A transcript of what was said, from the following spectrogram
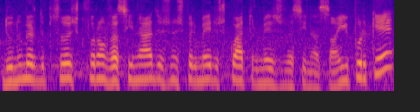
do número de pessoas que foram vacinadas nos primeiros quatro meses de vacinação. E porquê?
